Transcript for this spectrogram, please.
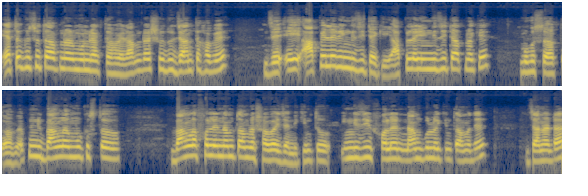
এত কিছু তো আপনার মনে রাখতে হবে আমরা শুধু জানতে হবে যে এই আপেলের ইংরেজিটা কি? আপেলের ইংরেজিটা আপনাকে মুখস্থ রাখতে হবে। আপনি বাংলা মুখস্থ, বাংলা ফলের নাম তো আমরা সবাই জানি, কিন্তু ইংরেজি ফলের নামগুলো কিন্তু আমাদের জানাটা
